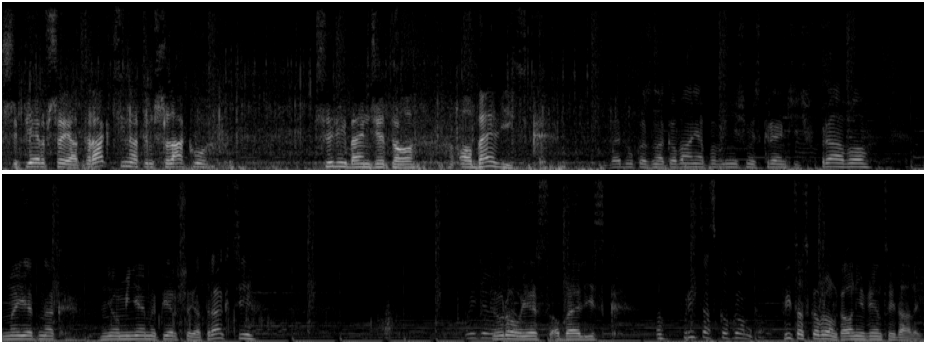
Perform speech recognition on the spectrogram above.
przy pierwszej atrakcji na tym szlaku, czyli będzie to obelisk. Według oznakowania powinniśmy skręcić w prawo. My jednak nie ominiemy pierwszej atrakcji, Pojedziemy którą jest obelisk Frica z Kowronka. Frica Skowronka, o nim więcej dalej.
